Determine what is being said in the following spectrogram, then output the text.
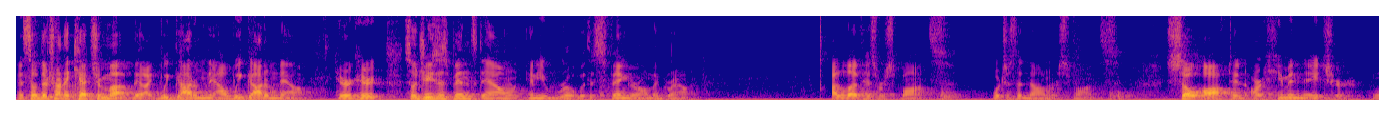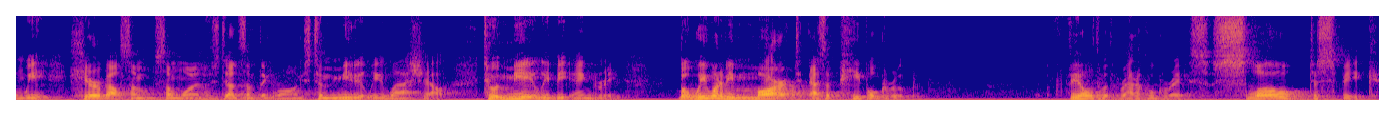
And so they're trying to catch him up. They're like, "We got him now. We got him now." Here, here. So Jesus bends down and he wrote with his finger on the ground. I love his response. which is a non response. So often, our human nature, when we hear about some, someone who's done something wrong, is to immediately lash out, to immediately be angry. But we want to be marked as a people group filled with radical grace, slow to speak,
